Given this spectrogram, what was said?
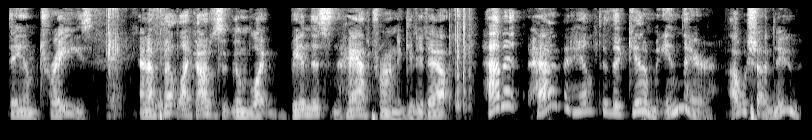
damn trays, and I felt like I was gonna like bend this in half trying to get it out. How did how the hell did they get them in there? I wish I knew.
